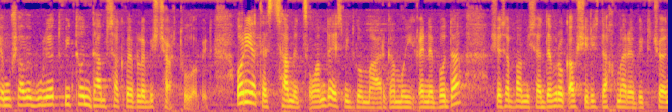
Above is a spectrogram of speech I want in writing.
შემუშავებულია თვითონ დამსაქმებლების ჩართულობით. 2013 წლამდე ეს მიდგომა არ გამოიყენებოდა. შესაბამისად, ევროკავშირის დახმარებით ჩვენ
